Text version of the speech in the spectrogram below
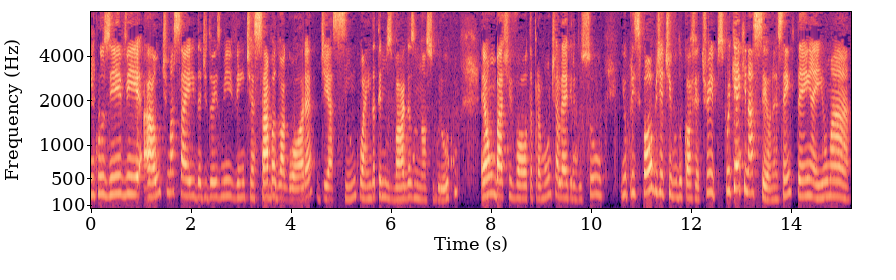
Inclusive, a última saída de 2020 é sábado agora, dia 5, ainda temos vagas no nosso grupo. É um bate-volta para Monte Alegre do Sul. E o principal objetivo do Coffee Trips, por que é que nasceu, né? Sempre tem aí uma,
